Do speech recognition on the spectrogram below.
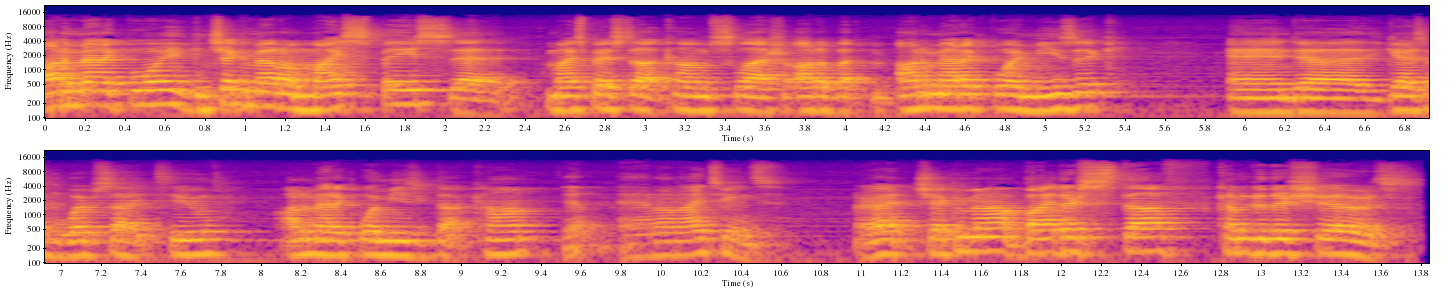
Automatic Boy, you can check him out on MySpace at myspace.com slash Automatic Boy Music. And uh, you guys have a website too, automaticboymusic.com. Yep, and on iTunes. All right, check them out, buy their stuff, come to their shows.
